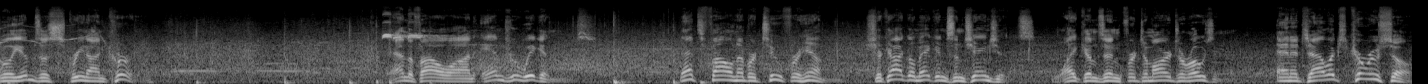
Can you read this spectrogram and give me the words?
Williams, a screen on Curry. And the foul on Andrew Wiggins. That's foul number two for him. Chicago making some changes. White comes in for DeMar DeRozan. And it's Alex Caruso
